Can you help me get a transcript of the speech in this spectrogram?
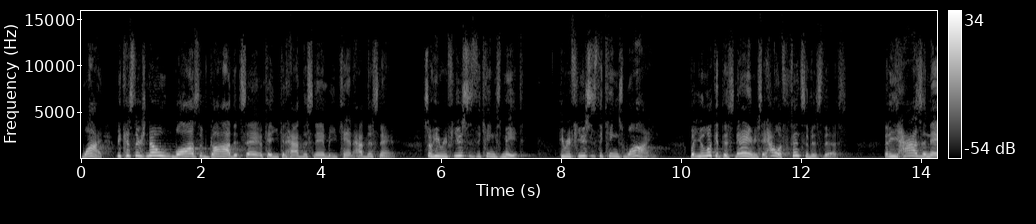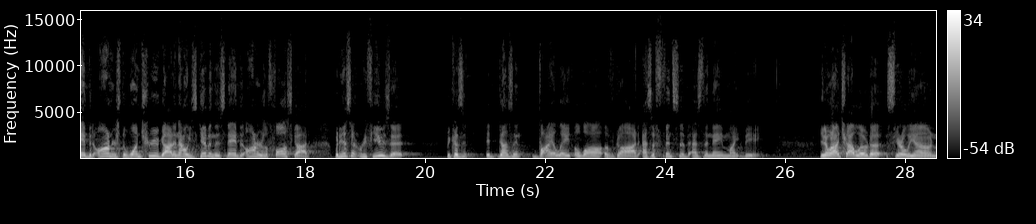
Why? Because there's no laws of God that say, okay, you can have this name, but you can't have this name. So he refuses the king's meat, he refuses the king's wine. But you look at this name, you say, how offensive is this? That he has a name that honors the one true God, and now he's given this name that honors a false God. But he doesn't refuse it because it, it doesn't violate a law of God, as offensive as the name might be. You know, when I travel over to Sierra Leone,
